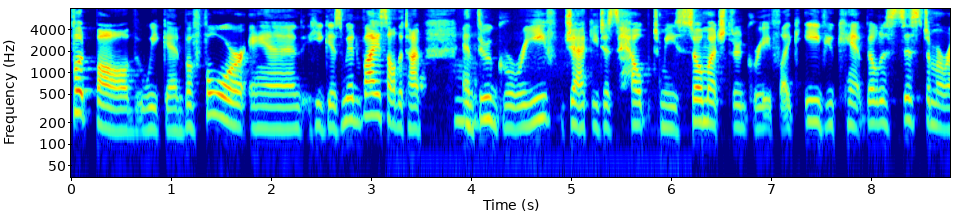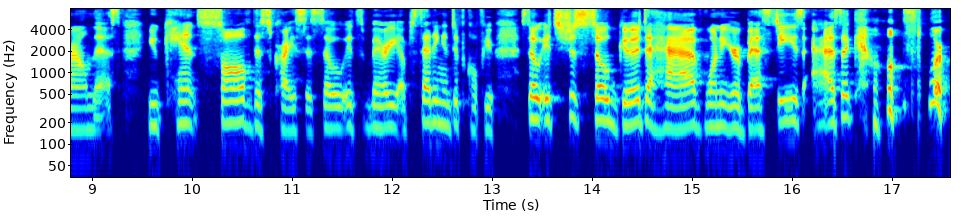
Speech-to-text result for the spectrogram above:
football the weekend before. And he gives me advice all the time. And Mm. through grief, Jackie just helped me so much through grief. Like, Eve, you can't build a system around this. You can't solve this crisis. So it's very upsetting and difficult for you. So it's just so good to have one of your besties as a counselor.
